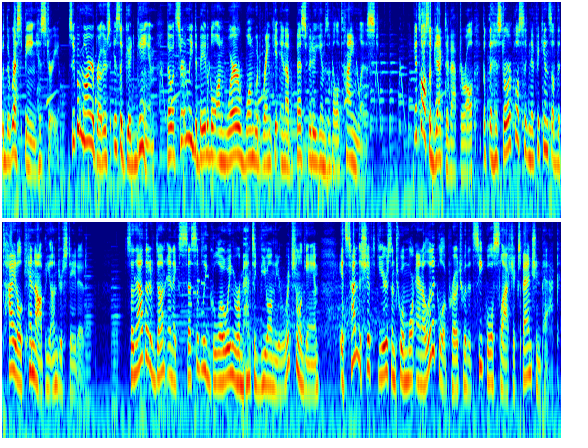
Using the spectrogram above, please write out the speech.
with the rest being history. Super Mario Bros. is a good game, though it's certainly debatable on where one would rank it in a best video games of all time list. It's all subjective after all, but the historical significance of the title cannot be understated. So now that I've done an excessively glowing romantic view on the original game, it's time to shift gears into a more analytical approach with its sequel slash expansion pack.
